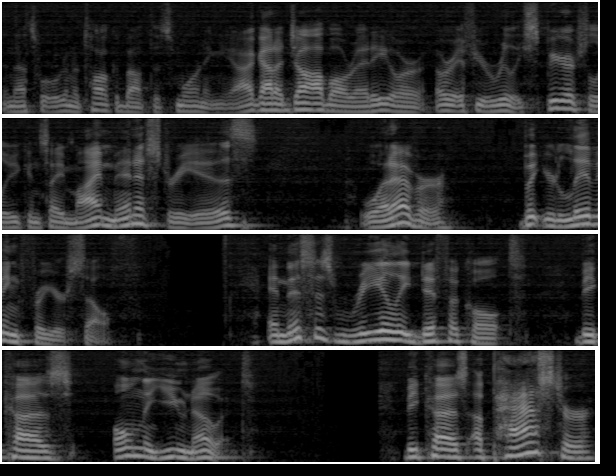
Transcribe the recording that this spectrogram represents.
and that's what we're going to talk about this morning. I got a job already, or, or if you're really spiritual, you can say, My ministry is whatever, but you're living for yourself. And this is really difficult because only you know it. Because a pastor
